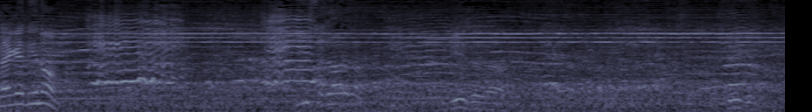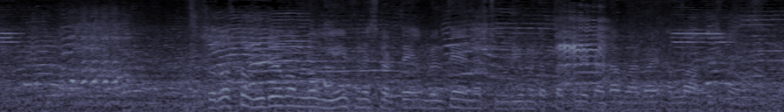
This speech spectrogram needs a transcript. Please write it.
के तीनों बीस हज़ार का। बीस हज़ार। ठीक है। तो दोस्तों वीडियो को हम लोग यहीं फिनिश करते हैं। मिलते हैं नेक्स्ट वीडियो में। तब तक के लिए टाटा बाय बाय अल्लाह हाफिज़।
